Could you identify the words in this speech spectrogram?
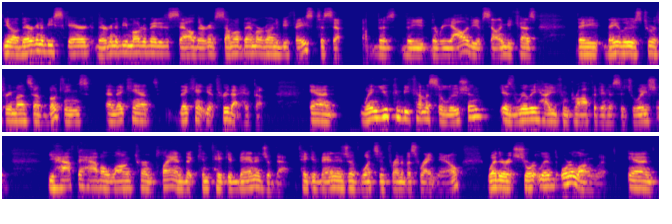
you know they're going to be scared they're going to be motivated to sell they're going to some of them are going to be faced to sell the the the reality of selling because they they lose two or three months of bookings and they can't they can't get through that hiccup. And when you can become a solution is really how you can profit in a situation. You have to have a long-term plan that can take advantage of that take advantage of what's in front of us right now whether it's short-lived or long-lived. And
